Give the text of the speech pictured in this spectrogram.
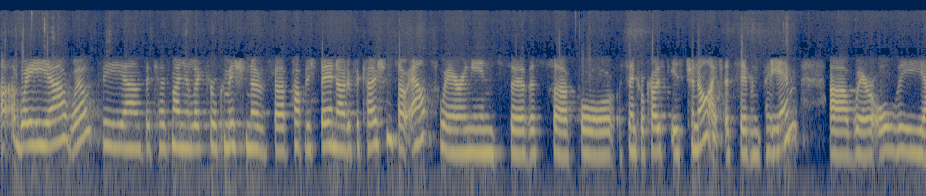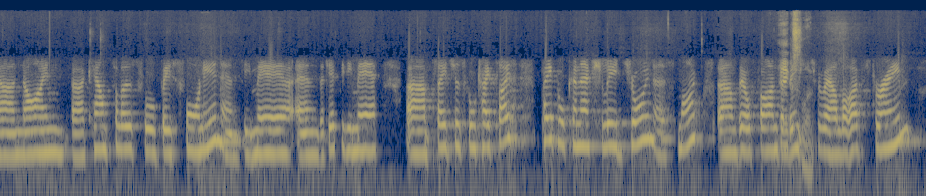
Uh, we are, well, the, uh, the Tasmanian Electoral Commission have uh, published their notification. So our swearing in service uh, for Central Coast is tonight at 7pm, uh, where all the uh, nine uh, councillors will be sworn in and the Mayor and the Deputy Mayor uh, pledges will take place. People can actually join us, Mike. Um, they'll find the Excellent. link to our live stream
